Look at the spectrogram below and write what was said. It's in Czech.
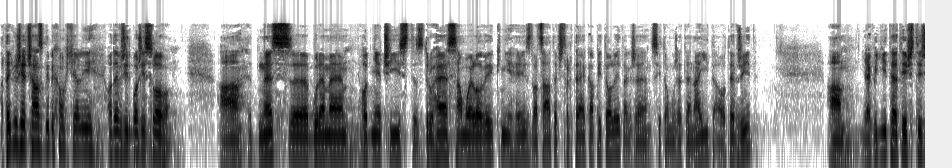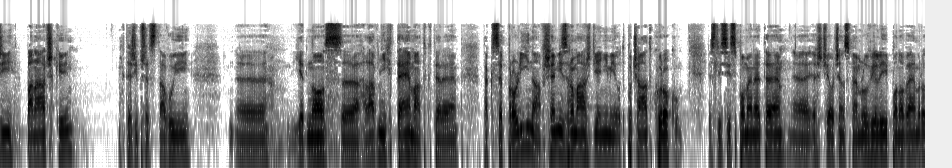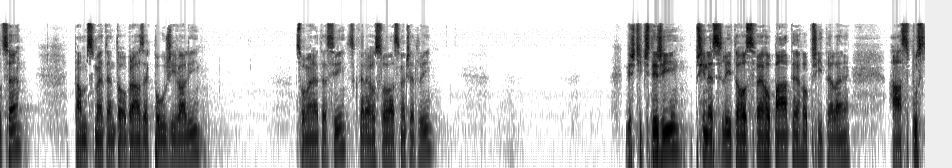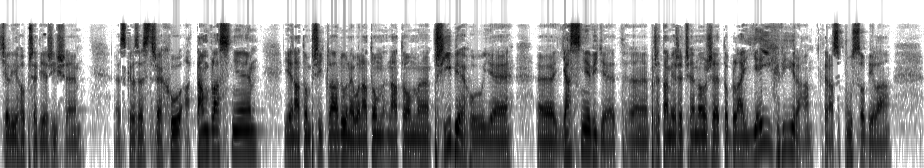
A teď už je čas, kdybychom chtěli otevřít Boží slovo. A dnes eh, budeme hodně číst z druhé Samuelovy knihy z 24. kapitoly, takže si to můžete najít a otevřít. A jak vidíte, ty čtyři panáčky, kteří představují eh, jedno z hlavních témat, které tak se prolíná všemi zhromážděními od počátku roku. Jestli si vzpomenete eh, ještě, o čem jsme mluvili po novém roce, tam jsme tento obrázek používali. Vzpomenete si, z kterého slova jsme četli? Když ti čtyři přinesli toho svého pátého přítele a spustili ho před Ježíše eh, skrze střechu a tam vlastně je na tom příkladu nebo na tom, na tom příběhu je eh, jasně vidět, eh, protože tam je řečeno, že to byla jejich víra, která způsobila,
